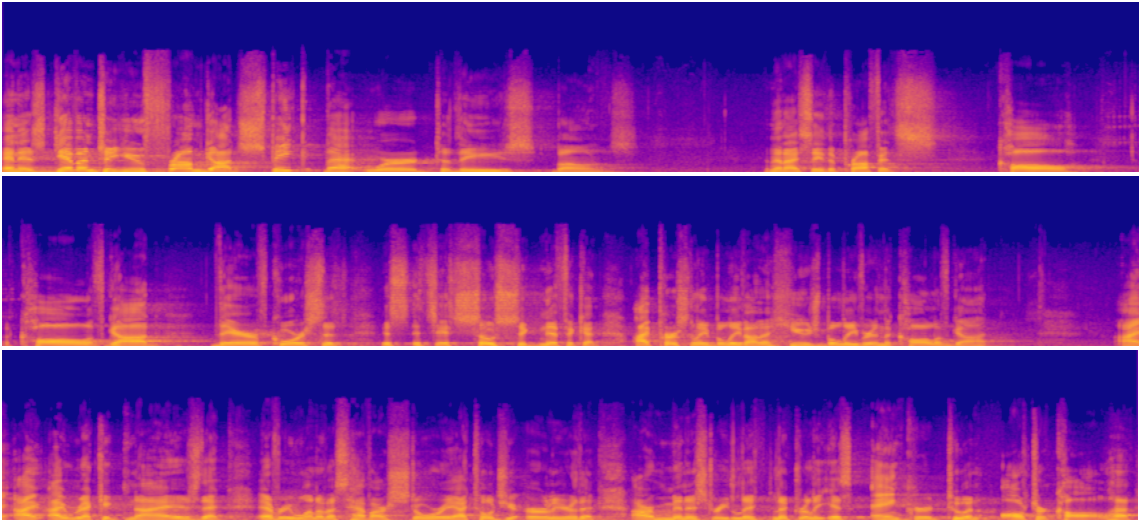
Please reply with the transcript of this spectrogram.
and is given to you from God. Speak that word to these bones. And then I see the prophet's call, a call of God there, of course, it's, it's, it's so significant. I personally believe, I'm a huge believer in the call of God. I, I, I, recognize that every one of us have our story. I told you earlier that our ministry li- literally is anchored to an altar call uh,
